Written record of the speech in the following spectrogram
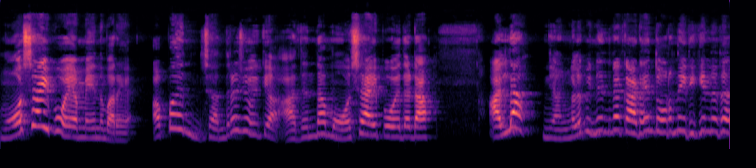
മോശമായി പോയ അമ്മയെന്ന് പറയാം. അപ്പോൾ ചന്ദ്ര ചോദിക്കുക അതെന്താ മോശമായി പോയതടാ? അല്ല ഞങ്ങൾ പിന്നെ എന്തിനാ കടയും തുറന്നിരിക്കുന്നത്?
